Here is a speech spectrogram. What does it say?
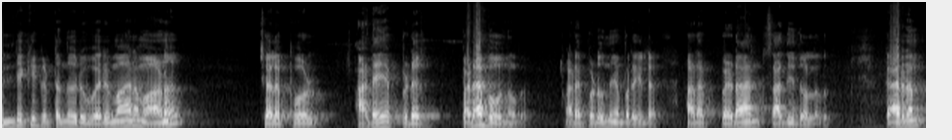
ഇന്ത്യയ്ക്ക് കിട്ടുന്ന ഒരു വരുമാനമാണ് ചിലപ്പോൾ അടയപ്പെട പെടാൻ പോകുന്നത് അടയപ്പെടുമെന്ന് ഞാൻ പറയില്ല. അടപ്പെടാൻ സാധ്യതയുള്ളത്. കാരണം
